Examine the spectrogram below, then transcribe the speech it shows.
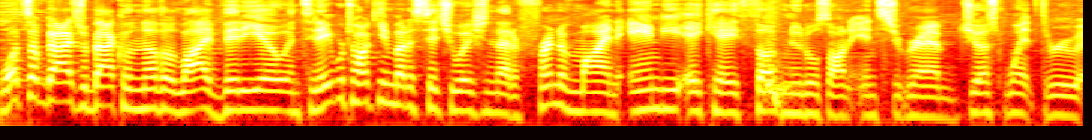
What's up guys, we're back with another live video and today we're talking about a situation that a friend of mine, Andy aka Thug Noodles on Instagram just went through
